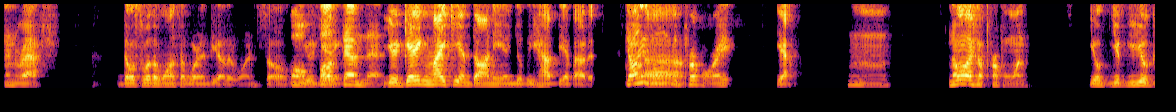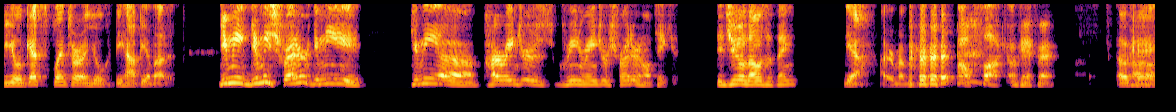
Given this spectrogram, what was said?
and Raph. Those were the ones that were in the other one. So Oh you're fuck getting them then. you're getting Mikey and Donnie, and you'll be happy about it. Donnie's the one with Uh, the purple, right? Yeah. Hmm. No one likes the purple one. You'll you you'll you'll get Splinter and you'll be happy about it. Give me give me Shredder. Give me give me uh Power Rangers Green Ranger Shredder, and I'll take it. Did you know that was a thing? Yeah, I remember. Oh fuck. Okay, fair. okay.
